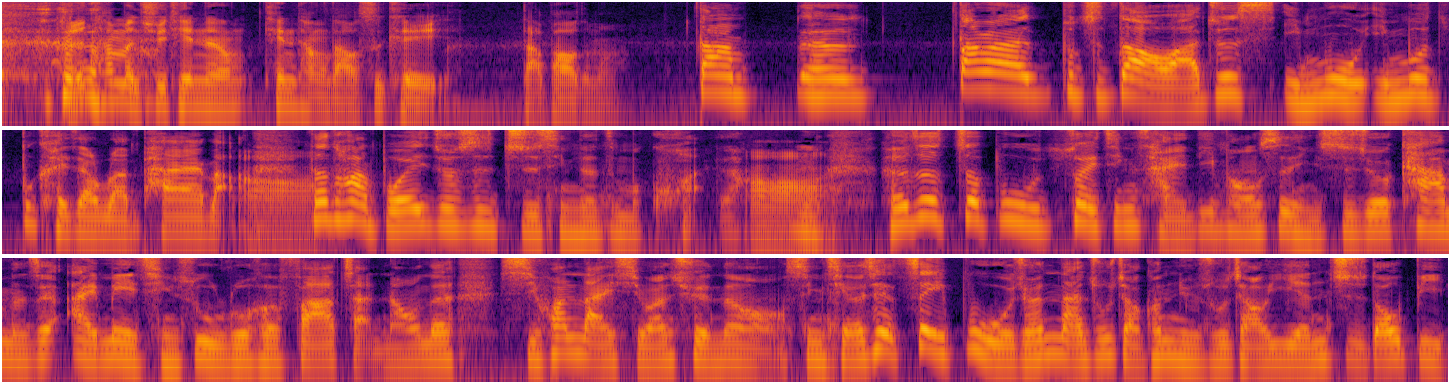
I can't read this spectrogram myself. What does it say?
可是他们去天堂天堂岛是可以打炮的吗？当然，嗯、呃。当然不知道啊，就是荧幕荧幕不可以这样乱拍吧？Oh. 但当然不会就是执行的这么快啦。Oh. 嗯，可是这这部最精彩的地方事情是，就是看他们这暧昧情愫如何发展，然后呢，喜欢来喜欢去的那种心情。而且这一部我觉得男主角跟女主角颜值都比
